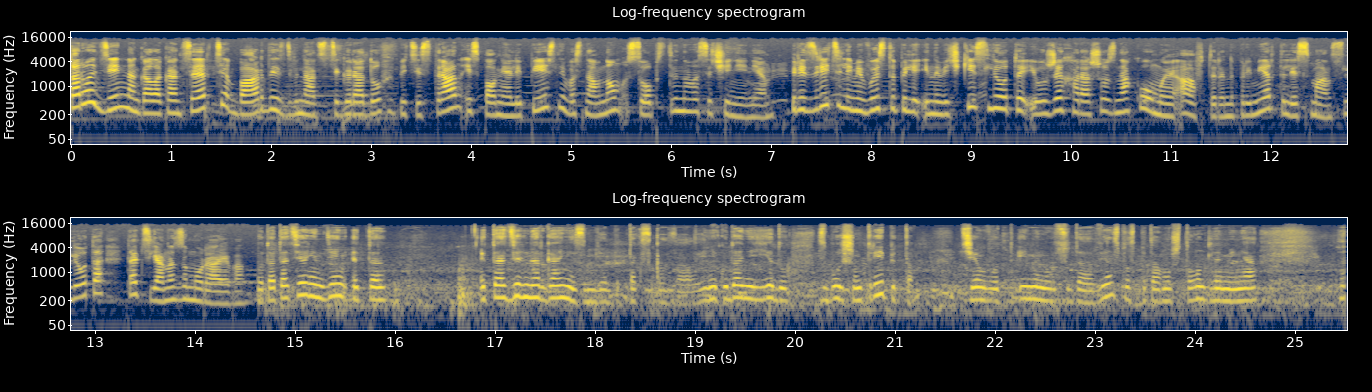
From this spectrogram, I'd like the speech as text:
Второй день на гала-концерте барды из 12 городов и 5 стран исполняли песни в основном собственного сочинения. Перед зрителями выступили и новички слета, и уже хорошо знакомые авторы, например, талисман слета Татьяна Замураева. Вот а Татьянин день – это это отдельный организм, я бы так сказала. Я никуда не еду с большим трепетом, чем вот именно вот сюда, в Венспилс, потому что он для меня, э,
